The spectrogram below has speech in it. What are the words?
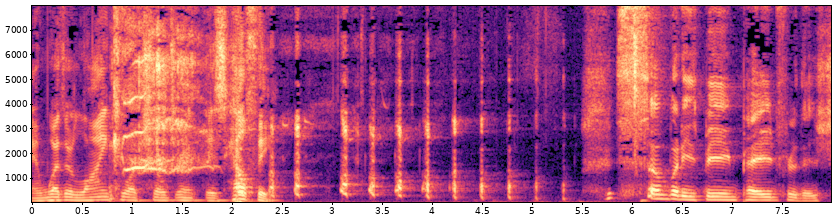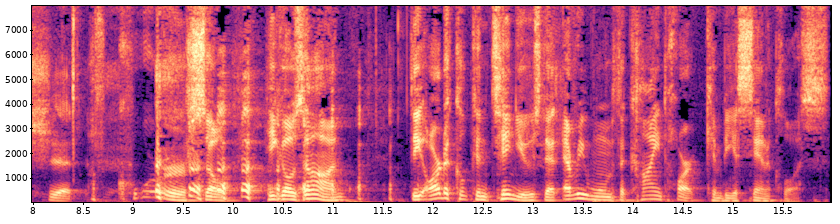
and whether lying to our children is healthy. Somebody's being paid for this shit. Of course. So he goes on. The article continues that everyone with a kind heart can be a Santa Claus.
